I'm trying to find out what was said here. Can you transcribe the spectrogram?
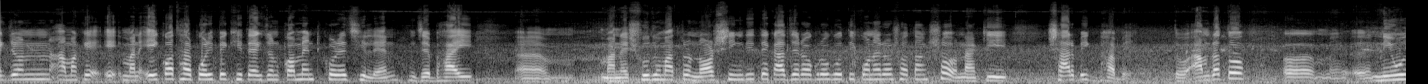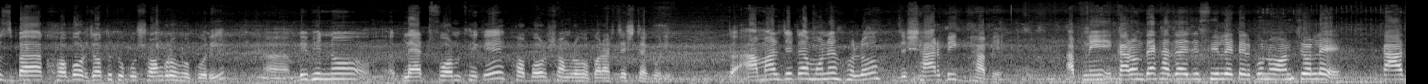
একজন আমাকে মানে এই কথার পরিপ্রেক্ষিতে একজন কমেন্ট করেছিলেন যে ভাই মানে শুধুমাত্র নরসিংদীতে কাজের অগ্রগতি পনেরো শতাংশ নাকি সার্বিকভাবে? তো আমরা তো নিউজ বা খবর যতটুকু সংগ্রহ করি বিভিন্ন প্ল্যাটফর্ম থেকে খবর সংগ্রহ করার চেষ্টা করি। তো আমার যেটা মনে হলো যে সার্বিকভাবে আপনি, কারণ দেখা যায় যে সিলেটের কোনো অঞ্চলে কাজ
